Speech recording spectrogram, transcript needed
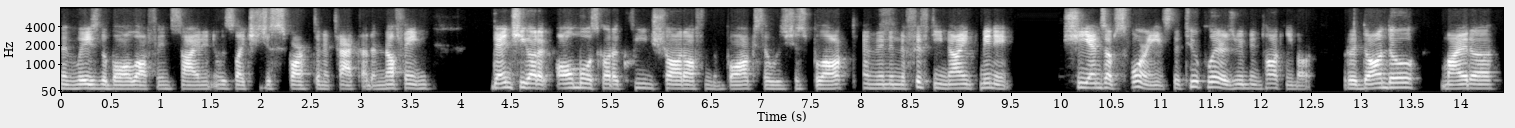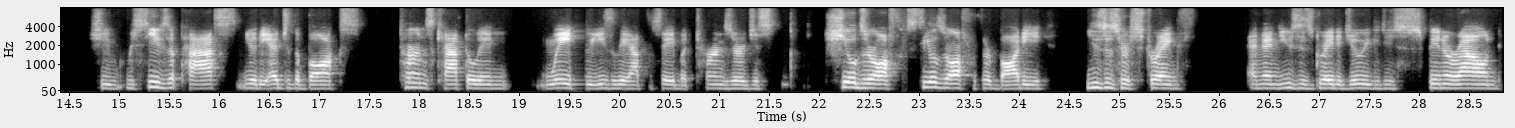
then lays the ball off inside, and it was like she just sparked an attack out of nothing. Then she got a, almost got a clean shot off in the box that was just blocked, and then in the 59th minute, she ends up scoring. It's the two players we've been talking about, Redondo, Mayra. She receives a pass near the edge of the box, turns Kathellen way too easily, I have to say, but turns her, just shields her off, steals her off with her body, uses her strength, and then uses great agility to just spin around.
